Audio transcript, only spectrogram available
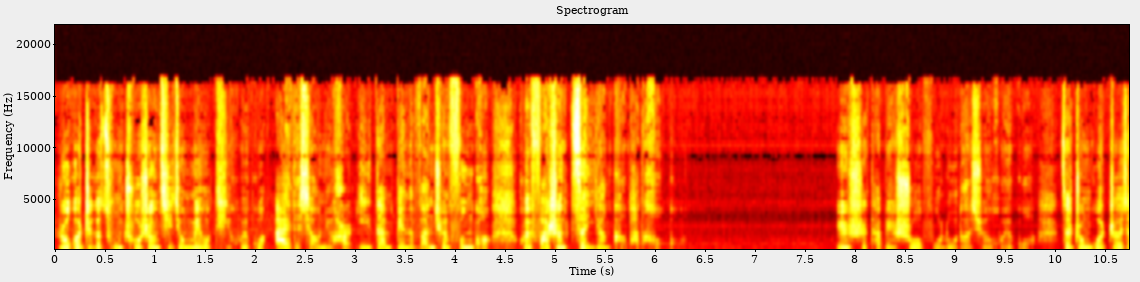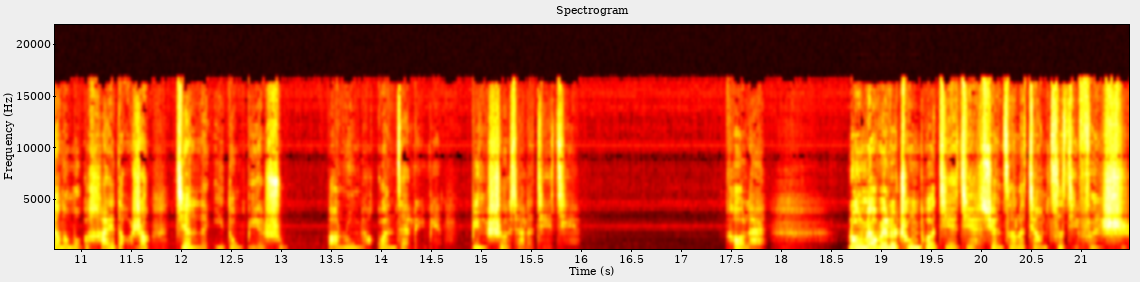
如果这个从出生起就没有体会过爱的小女孩一旦变得完全疯狂，会发生怎样可怕的后果。于是他便说服陆德轩回国，在中国浙江的某个海岛上建了一栋别墅，把陆淼关在里面，并设下了结界。后来，陆淼为了冲破结界，选择了将自己分尸，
